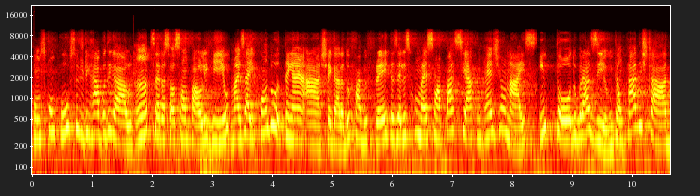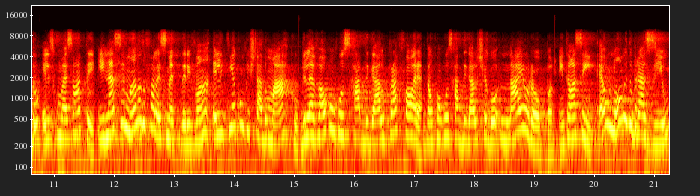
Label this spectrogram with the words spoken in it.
com os concursos de Rabo de Galo. Antes era só São Paulo e Rio, mas aí quando tem a, a chegada do Fábio Freitas, eles começam a passear com regionais em todo o Brasil. Então cada estado, eles começam começam a ter. E na semana do falecimento de Ivan, ele tinha conquistado o marco de levar o concurso Rabo de Galo para fora. Então o concurso Rabo de Galo chegou na Europa. Então assim, é o nome do Brasil,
